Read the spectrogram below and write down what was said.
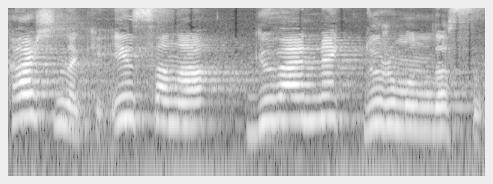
Karşındaki insana güvenmek durumundasın.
